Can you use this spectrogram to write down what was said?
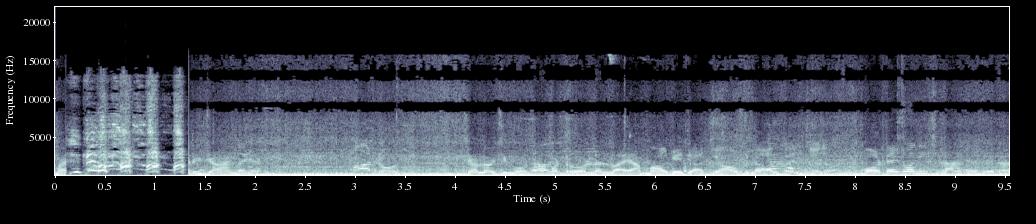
मरी जान लगे। मार रोड चलो जी मोटा पेट्रोल डलवाए हम आगे जाते हैं। आओ बिलाल भाई मोटे को नहीं चलाने देना।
